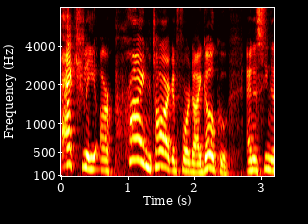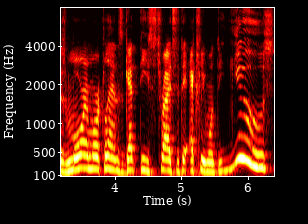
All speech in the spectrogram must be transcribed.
actually are prime target for Daigoku and as seen as more and more clans get these strides that they actually want to use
